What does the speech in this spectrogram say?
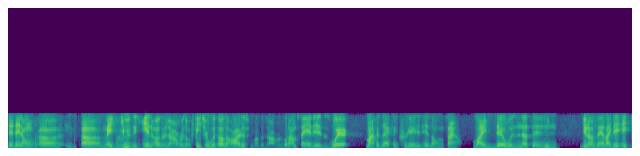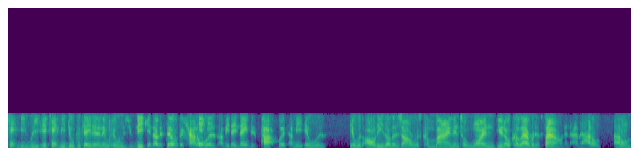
that they don't uh uh make music in other genres or feature with other artists from other genres. What I'm saying is is where Michael Jackson created his own sound. Like there was nothing you know what I'm saying? Like they, it can't be re, it can't be duplicated and it, it was unique in of itself. It kind of was I mean they named it pop, but I mean it was it was all these other genres combined into one, you know, collaborative sound. And I mean I don't I don't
